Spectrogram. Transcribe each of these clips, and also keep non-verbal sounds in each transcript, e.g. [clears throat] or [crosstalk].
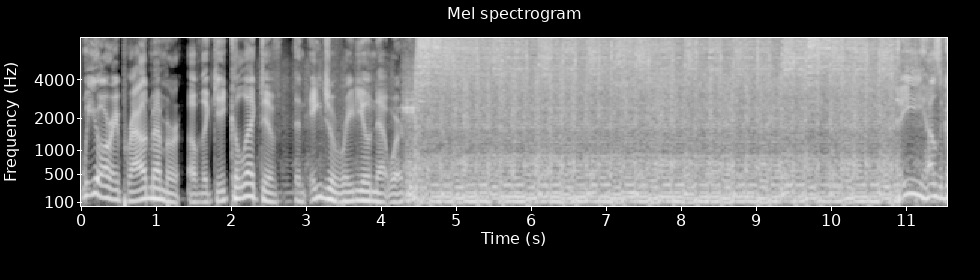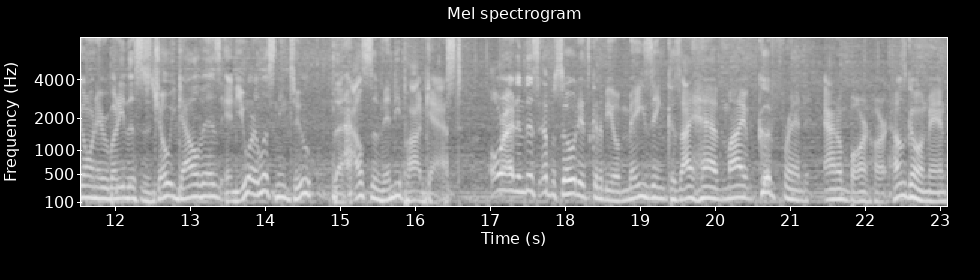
We are a proud member of the Geek Collective, and Age of Radio network. Hey, how's it going, everybody? This is Joey Galvez, and you are listening to the House of Indie podcast. All right, in this episode, it's going to be amazing because I have my good friend Adam Barnhardt. How's it going, man?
